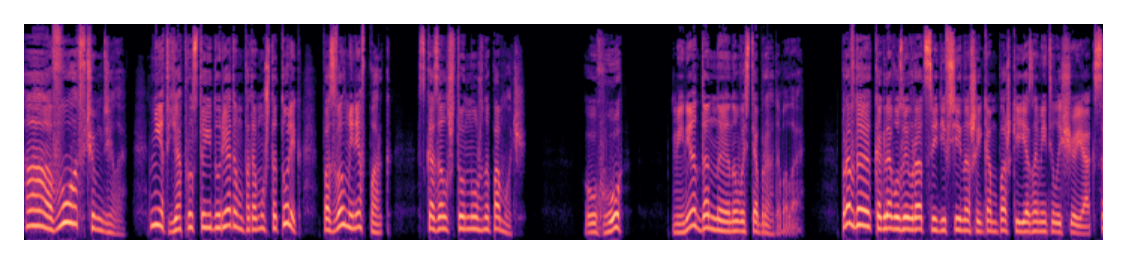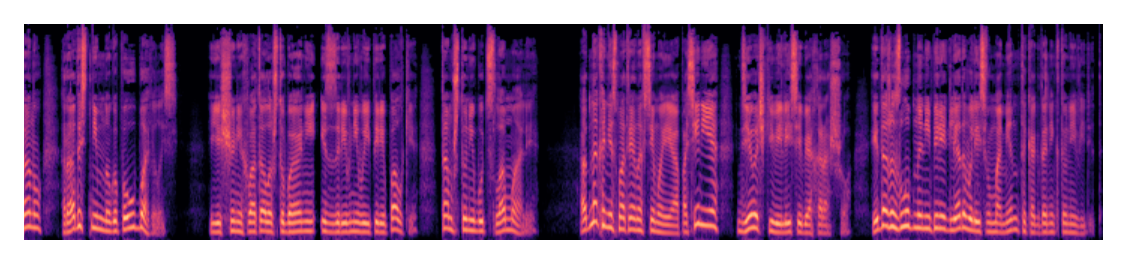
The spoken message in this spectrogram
«А, вот в чем дело. Нет, я просто иду рядом, потому что Толик позвал меня в парк. Сказал, что нужно помочь». «Ого!» Меня данная новость обрадовала. Правда, когда возле врат среди всей нашей компашки я заметил еще и Оксану, радость немного поубавилась. Еще не хватало, чтобы они из-за ревнивой перепалки там что-нибудь сломали. Однако, несмотря на все мои опасения, девочки вели себя хорошо и даже злобно не переглядывались в моменты, когда никто не видит.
